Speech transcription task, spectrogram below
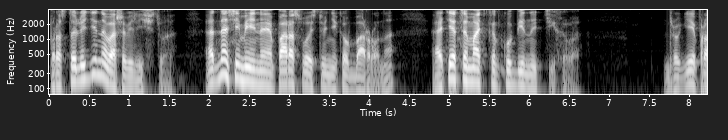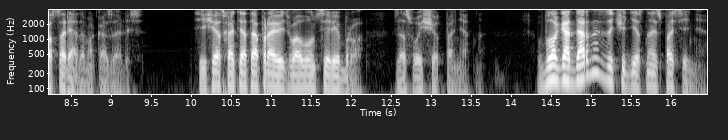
Простолюдины, Ваше Величество. Одна семейная пара свойственников барона, отец и мать конкубины Тихого. Другие просто рядом оказались. Сейчас хотят оправить валун серебро. За свой счет, понятно. В благодарность за чудесное спасение.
